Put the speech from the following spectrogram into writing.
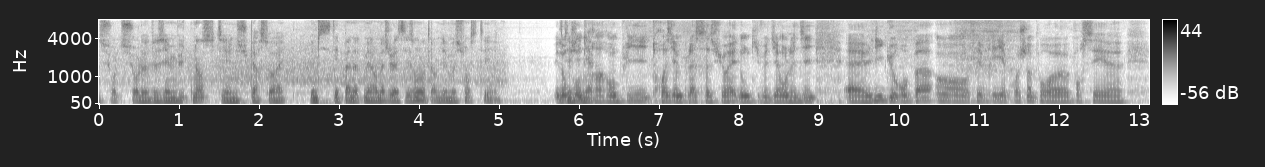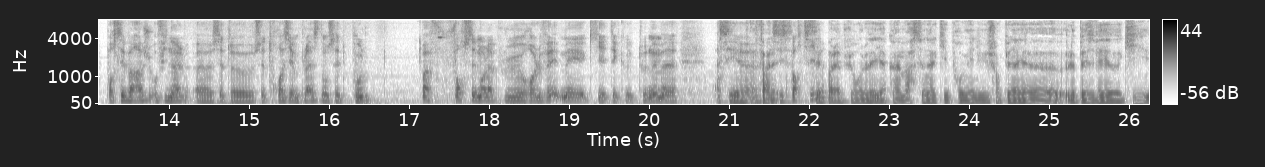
sur, sur le deuxième but. Non, c'était une super soirée. Même si c'était pas notre meilleur match de la saison, en termes d'émotion, c'était, et donc contrat rempli, troisième place assurée, donc qui veut dire, on l'a dit, euh, Ligue Europa en février prochain pour, euh, pour, ces, euh, pour ces barrages. Au final, cette, cette troisième place dans cette poule, pas forcément la plus relevée, mais qui était que, tout de même assez, assez sportive. C'est pas la plus relevée, il y a quand même Arsenal qui est premier du championnat, il y a le, PSV qui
